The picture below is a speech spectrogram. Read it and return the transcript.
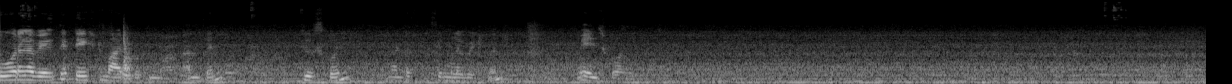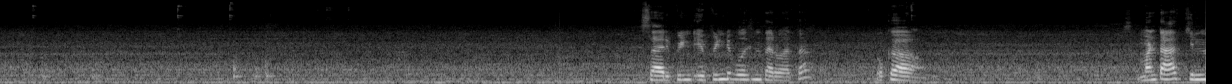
దూరగా వేగితే టేస్ట్ మారిపోతుంది అందుకని చూసుకొని మంట సిమ్లో పెట్టుకొని వేయించుకోవాలి. సారి పిండి పిండి పోసిన తర్వాత ఒక మంట చిన్న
